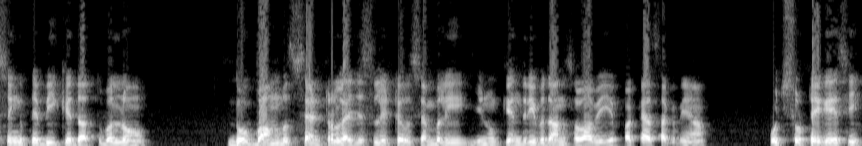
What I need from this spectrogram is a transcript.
ਸਿੰਘ ਤੇ ਬੀਕੇ ਦੱਤ ਵੱਲੋਂ ਦੋ ਬੰਬ ਸੈਂਟਰਲ ਲੈਜਿਸਲੇਟਿਵ ਅਸੈਂਬਲੀ, ਜਿਹਨੂੰ ਕੇਂਦਰੀ ਵਿਧਾਨ ਸਭਾ ਵੀ ਆਪਾਂ ਕਹਿ ਸਕਦੇ ਹਾਂ, ਉਹ ਸੁੱਟੇ ਗਏ ਸੀ।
